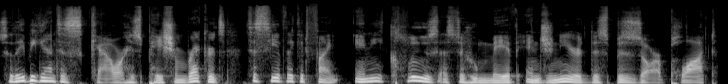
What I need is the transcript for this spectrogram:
so they began to scour his patient records to see if they could find any clues as to who may have engineered this bizarre plot.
